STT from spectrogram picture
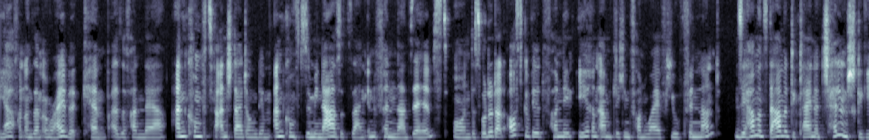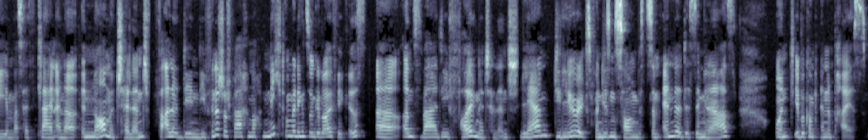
ja, von unserem Arrival Camp, also von der Ankunftsveranstaltung, dem Ankunftsseminar sozusagen in Finnland selbst. Und es wurde dort ausgewählt von den Ehrenamtlichen von YFU Finnland. Sie haben uns damit die kleine Challenge gegeben, was heißt klein, eine enorme Challenge für alle, denen die finnische Sprache noch nicht unbedingt so geläufig ist. Äh, und zwar die folgende Challenge. Lernt die Lyrics von diesem Song bis zum Ende des Seminars und ihr bekommt einen Preis.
